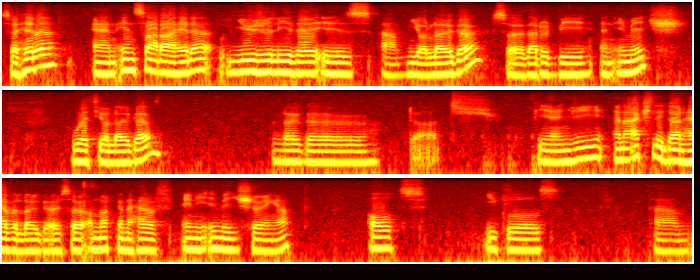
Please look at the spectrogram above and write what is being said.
So header and inside our header usually there is um, your logo. So that would be an image with your logo. Logo png and I actually don't have a logo so I'm not going to have any image showing up. Alt equals um,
